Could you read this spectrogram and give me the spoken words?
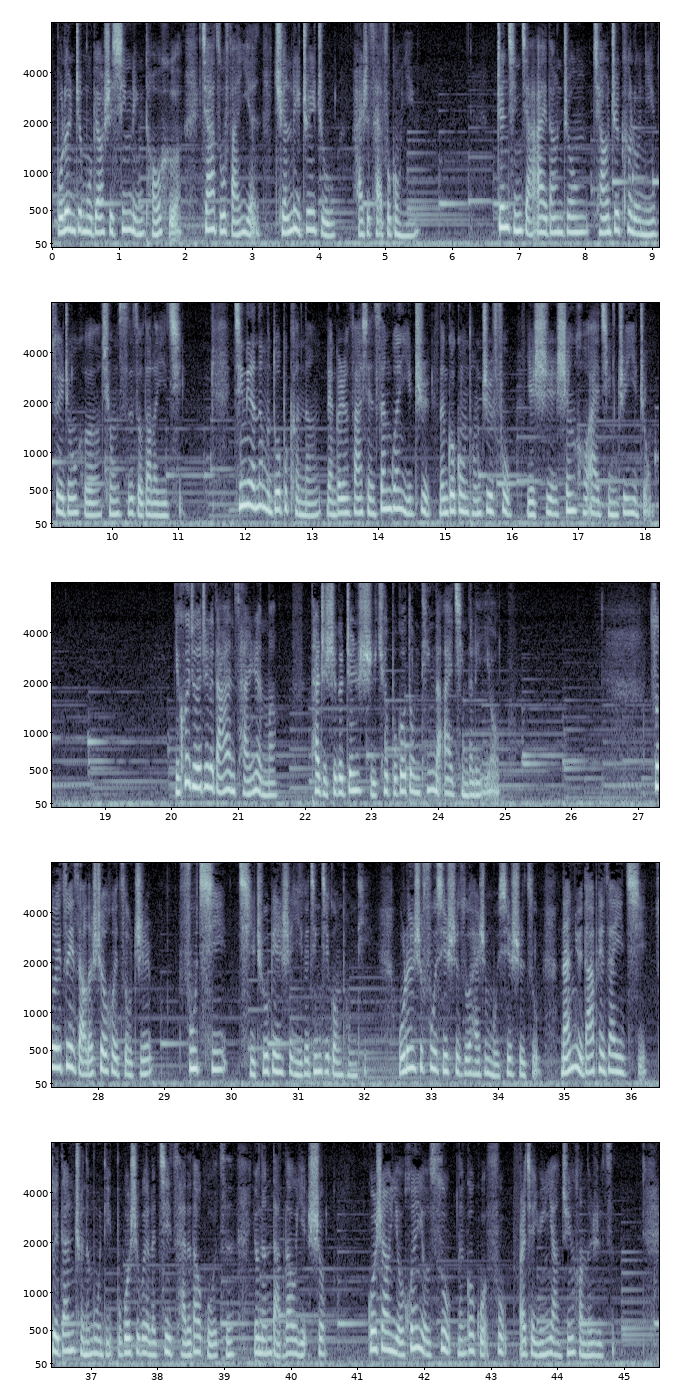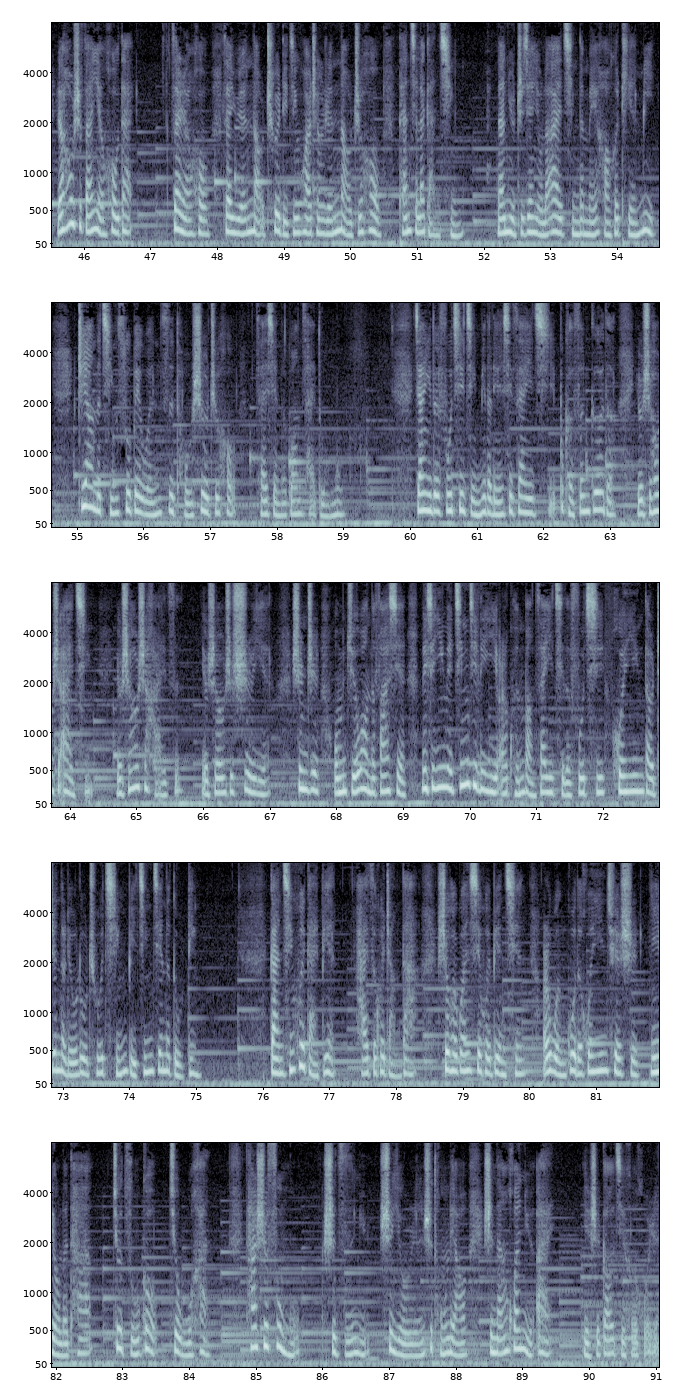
不论这目标是心灵投合、家族繁衍、权力追逐，还是财富共赢。真情假爱当中，乔治·克鲁尼最终和琼斯走到了一起。经历了那么多不可能，两个人发现三观一致，能够共同致富，也是深厚爱情之一种。你会觉得这个答案残忍吗？它只是个真实却不够动听的爱情的理由。作为最早的社会组织，夫妻起初便是一个经济共同体。无论是父系氏族还是母系氏族，男女搭配在一起，最单纯的目的不过是为了既采得到果子，又能打得到野兽，过上有荤有素、能够果腹而且营养均衡的日子。然后是繁衍后代。再然后，在猿脑彻底进化成人脑之后，谈起来感情，男女之间有了爱情的美好和甜蜜，这样的情愫被文字投射之后，才显得光彩夺目。将一对夫妻紧密地联系在一起，不可分割的，有时候是爱情，有时候是孩子，有时候是事业，甚至我们绝望地发现，那些因为经济利益而捆绑在一起的夫妻，婚姻倒真的流露出情比金坚的笃定。感情会改变。孩子会长大，社会关系会变迁，而稳固的婚姻却是你有了他就足够，就无憾。他是父母，是子女，是友人，是同僚，是男欢女爱，也是高级合伙人。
